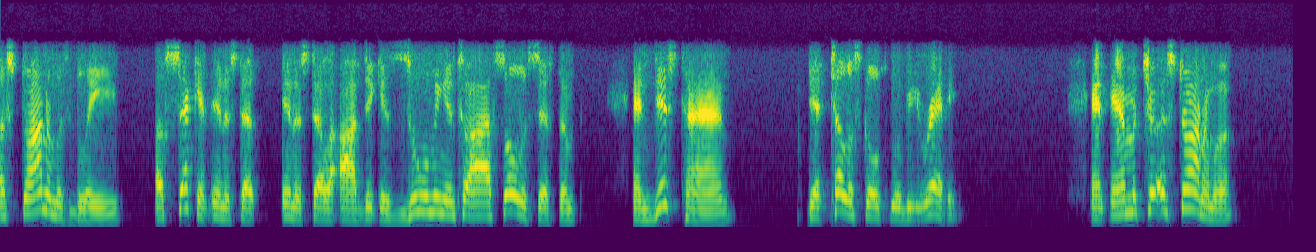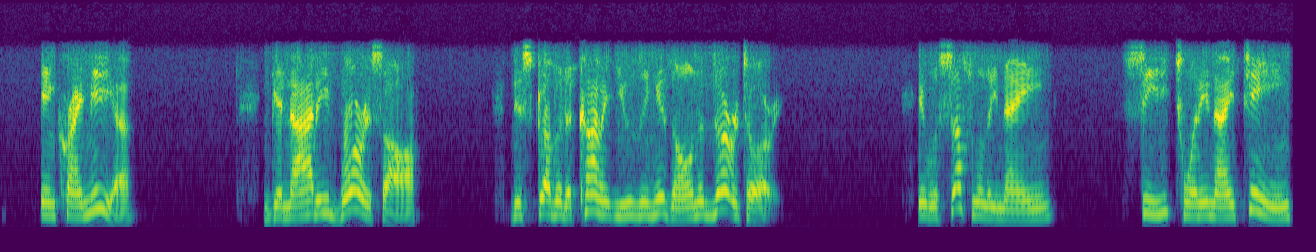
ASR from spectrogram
astronomers believe a second interstellar object is zooming into our solar system, and this time their telescopes will be ready. An amateur astronomer in Crimea, Gennady Borisov, discovered a comet using his own observatory. It was subsequently named C 2019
